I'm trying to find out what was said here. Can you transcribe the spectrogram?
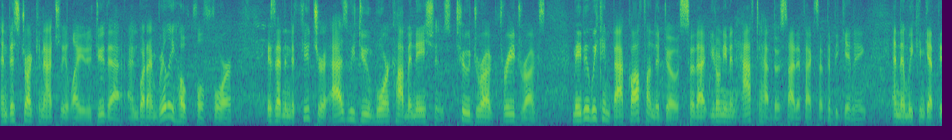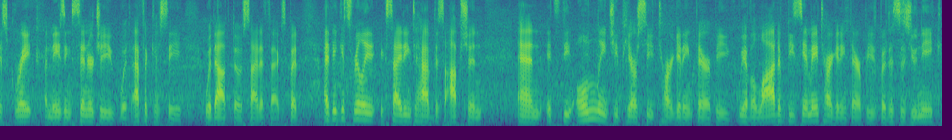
And this drug can actually allow you to do that. And what I'm really hopeful for is that in the future, as we do more combinations, two drug, three drugs, maybe we can back off on the dose so that you don't even have to have those side effects at the beginning. And then we can get this great, amazing synergy with efficacy without those side effects. But I think it's really exciting to have this option. And it's the only GPRC targeting therapy. We have a lot of BCMA targeting therapies, but this is unique.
